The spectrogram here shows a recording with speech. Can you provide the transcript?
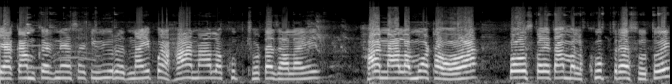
या काम करण्यासाठी विरोध नाही पण हा नाला खूप छोटा झाला आहे. हा नाला मोठा व्हावा. पाऊस काळात आम्हाला खूप त्रास होतोय.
